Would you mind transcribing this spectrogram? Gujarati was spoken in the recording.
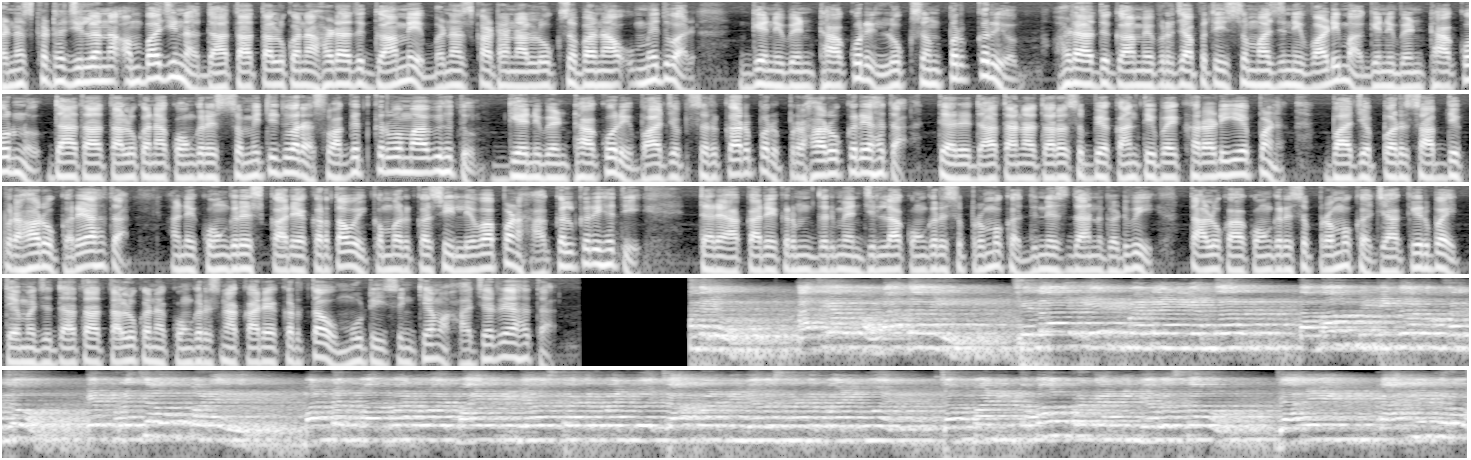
બનાસકાંઠા જિલ્લાના અંબાજીના દાંતા તાલુકાના હળાદ ગામે બનાસકાંઠાના લોકસભાના ઉમેદવાર ગેનીબેન ઠાકોરે લોકસંપર્ક કર્યો. હળાદ ગામે પ્રજાપતિ સમાજની વાડીમાં ગેનીબેન ઠાકોરનું દાંતા તાલુકાના કોંગ્રેસ સમિતિ દ્વારા સ્વાગત કરવામાં આવ્યું હતું. ગેનીબેન ઠાકોરે ભાજપ સરકાર પર પ્રહારો કર્યા હતા. ત્યારે દાંતાના ધારાસભ્ય કાંતિભાઈ ખરાડીએ પણ ભાજપ પર શાબ્દિક પ્રહારો કર્યા હતા અને કોંગ્રેસ કાર્યકર્તાઓએ કમર કસી લેવા પણ હાકલ કરી હતી. ત્યારે આ કાર્યક્રમ દરમિયાન જિલ્લા કોંગ્રેસ પ્રમુખ દિનેશ દાન ગઢવી, તાલુકા કોંગ્રેસ પ્રમુખ જાકીરભાઈ તેમજ દાતા તાલુકાના કોંગ્રેસના કાર્યકર્તાઓ મોટી સંખ્યામાં હાજર રહ્યા હતા કર્યો આજે હું હળાદ આવી છેલ્લા એક મહિનાની અંદર તમામ મિટિંગોનો ખર્ચો એ પ્રજા ઉપર પડે છે મંડપ બાંધવાનો હોય માઇકની વ્યવસ્થા કરવાની હોય ચા પાણીની વ્યવસ્થા કરવાની હોય જમવાની તમામ પ્રકારની વ્યવસ્થાઓ જ્યારે કાર્યકરો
